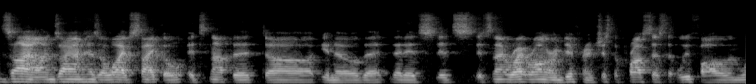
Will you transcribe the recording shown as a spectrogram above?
Zion. Zion has a life cycle. It's not that uh, you know that that it's it's it's not right, wrong, or indifferent. It's just the process that we follow, and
